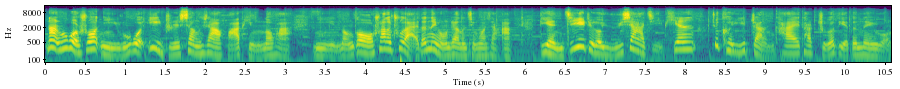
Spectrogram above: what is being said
那如果说你如果一直向下滑屏的话，你能够刷得出来的内容，这样的情况下啊，点击这个余下几篇就可以展开它折叠的内容。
